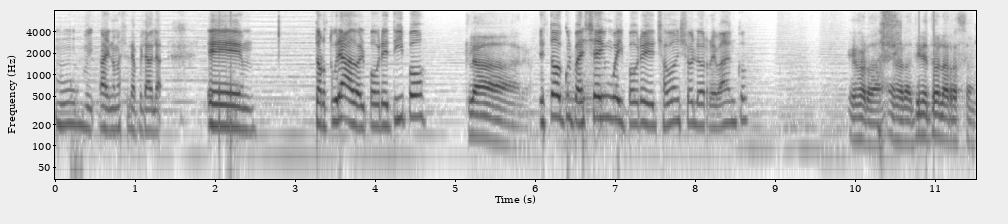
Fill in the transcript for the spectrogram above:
Muy. Ay, no me sé la palabra. Eh, torturado el pobre tipo. Claro, Es todo culpa de Janeway, pobre chabón, yo lo rebanco. es verdad, es verdad, tiene toda la razón.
